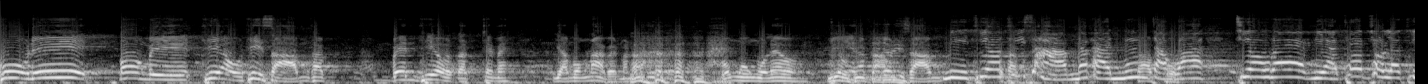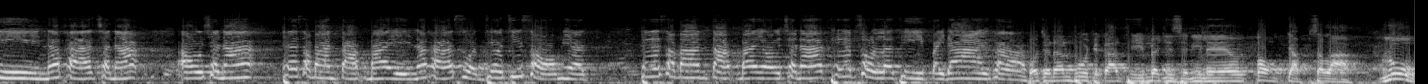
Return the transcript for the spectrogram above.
คู่นี้ต้องมีเที่ยวที่ 3 ครับ เป็นเที่ยวตัดใช่ไหม อย่ามองหน้าแบบมัน ผมงงหมดแล้วเที่ยวที่นี่ครับสามเที่ยวที่สาม มีเที่ยวที่สามนะคะ เนื่องจากว่าเที่ยวแรกเนี่ยเทพชนละทีนะคะ ชนะเอาชนะเทศบาลตากใบนะคะ ส่วนเที่ยวที่สองเนี่ยเทศบาลตากใบเอาชนะเทพชนละทีไปได้ค่ะ เพราะฉะนั้นผู้จัดการทีมได้ยินเสียงนี้แล้ว ต้องจับสลากลูก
